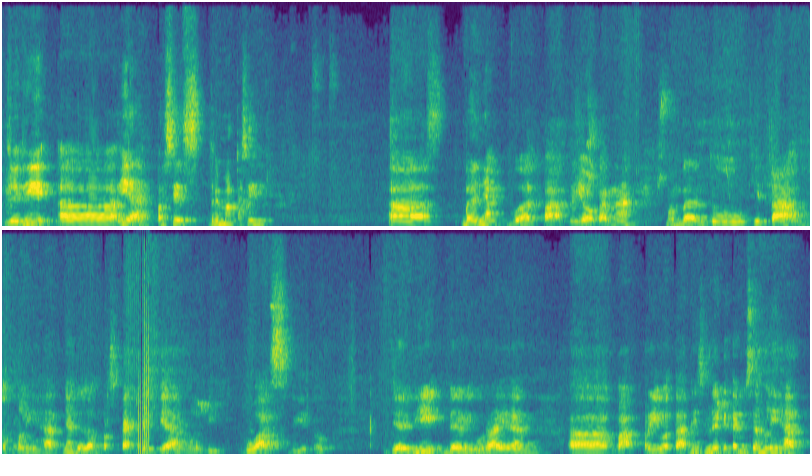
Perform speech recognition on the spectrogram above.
Jadi uh, iya persis terima kasih uh, banyak buat Pak Rio karena membantu kita untuk melihatnya dalam perspektif yang lebih luas begitu. Jadi dari uraian uh, Pak Priyo tadi sebenarnya kita bisa melihat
